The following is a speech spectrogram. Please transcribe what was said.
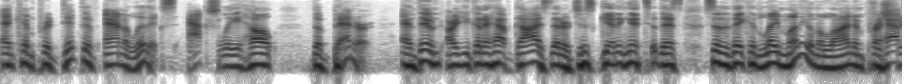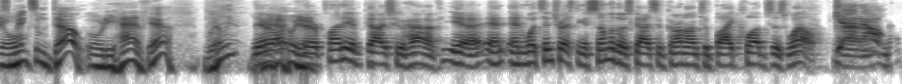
And can predictive analytics actually help the better? And then, are you going to have guys that are just getting into this so that they can lay money on the line and perhaps sure. make some dough? Already have. Yeah. Really? There Yeah, are yeah. there are plenty of guys who have, yeah. And and what's interesting is some of those guys have gone on to buy clubs as well. Get Um, out!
